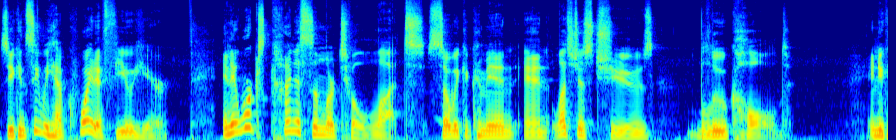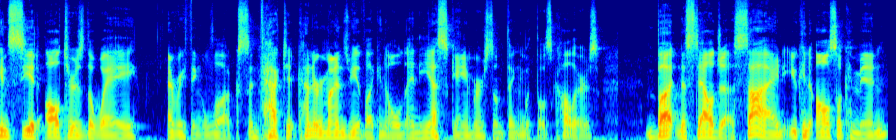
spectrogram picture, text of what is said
So you can see we have quite a few here. And it works kind of similar to a LUT. So we could come in and let's just choose blue cold. And you can see it alters the way everything looks. In fact, it kind of reminds me of like an old NES game or something with those colors. But nostalgia aside, you can also come in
